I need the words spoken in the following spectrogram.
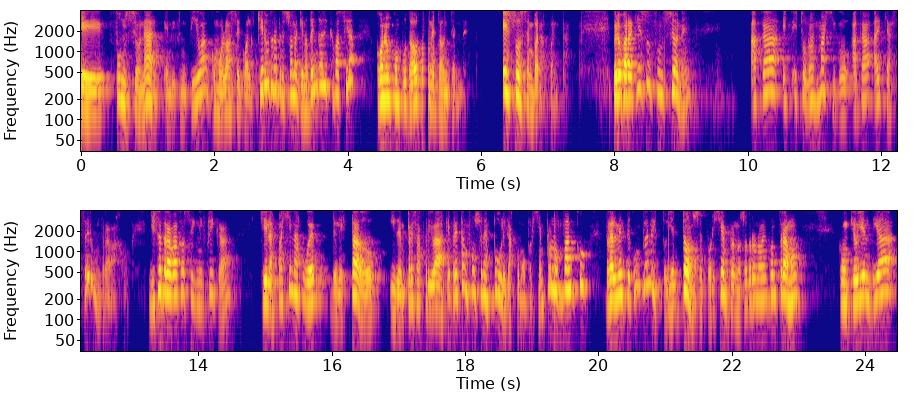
eh, funcionar, en definitiva, como lo hace cualquier otra persona que no tenga discapacidad con un computador conectado a Internet. Eso es en buenas cuentas. Pero para que eso funcione, acá esto no es mágico, acá hay que hacer un trabajo. Y ese trabajo significa que las páginas web del Estado y de empresas privadas que prestan funciones públicas, como por ejemplo los bancos, realmente cumplan esto. Y entonces, por ejemplo, nosotros nos encontramos con que hoy en día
